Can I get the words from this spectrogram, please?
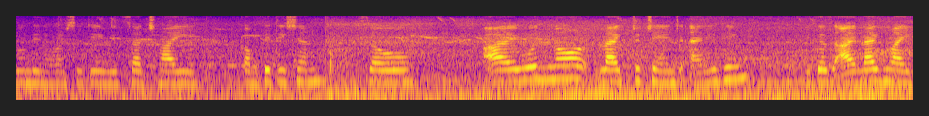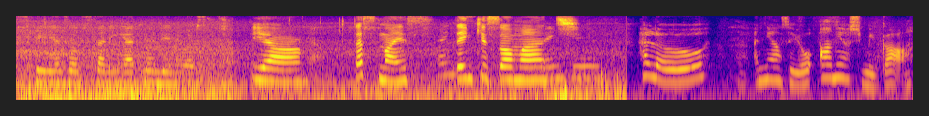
Lund University with such high competition. So I would not like to change anything because I like my experience of studying at Lund University. Yeah, Yeah. that's nice. Thanks. Thank you so much. Thank you. Hello. Uh, 안녕하세요. 안녕하십니까.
